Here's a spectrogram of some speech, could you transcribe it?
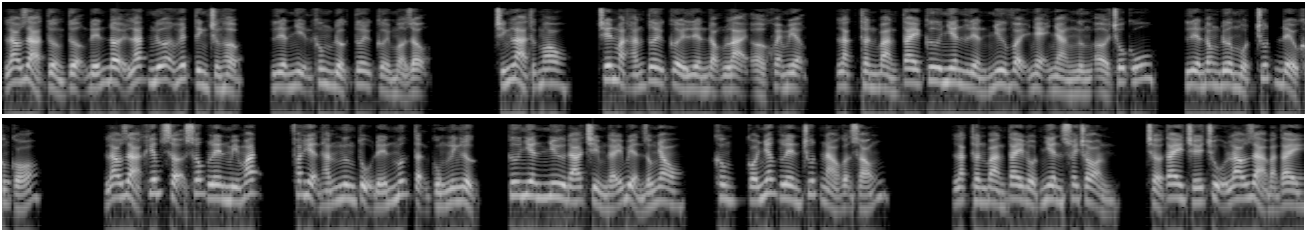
Lão giả tưởng tượng đến đợi lát nữa huyết tinh trường hợp, liền nhịn không được tươi cười mở rộng. Chính là thức mau, trên mặt hắn tươi cười liền động lại ở khoe miệng, lạc thần bàn tay cư nhiên liền như vậy nhẹ nhàng ngừng ở chỗ cũ, liền đong đưa một chút đều không có. Lão giả khiếp sợ sốc lên mi mắt, phát hiện hắn ngưng tụ đến mức tận cùng linh lực, cư nhiên như đã chìm đáy biển giống nhau, không có nhấc lên chút nào gợn sóng. Lạc thần bàn tay đột nhiên xoay tròn, trở tay chế trụ lão giả bàn tay,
